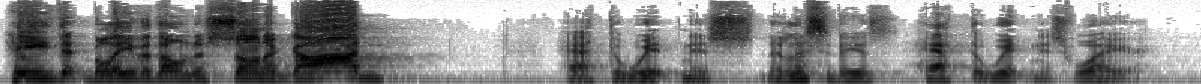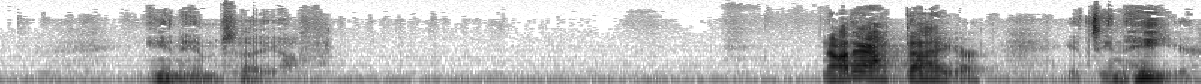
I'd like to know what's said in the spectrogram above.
He that believeth on the Son of God hath the witness. Now listen to this hath the witness where? In himself. Not out there, it's in here.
